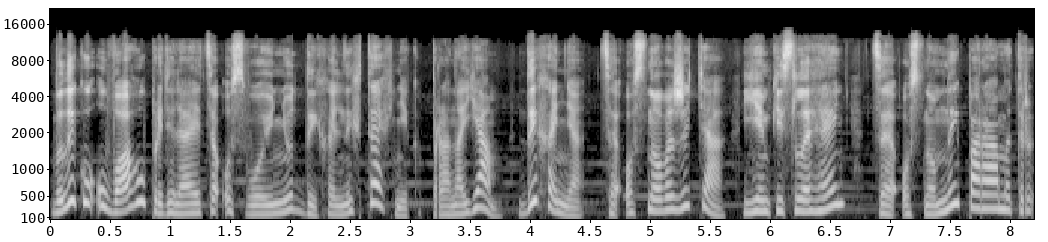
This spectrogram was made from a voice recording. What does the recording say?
Велику увагу приділяється освоєнню дихальних технік пранаям. Дихання це основа життя. Ємкість легень це основний параметр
